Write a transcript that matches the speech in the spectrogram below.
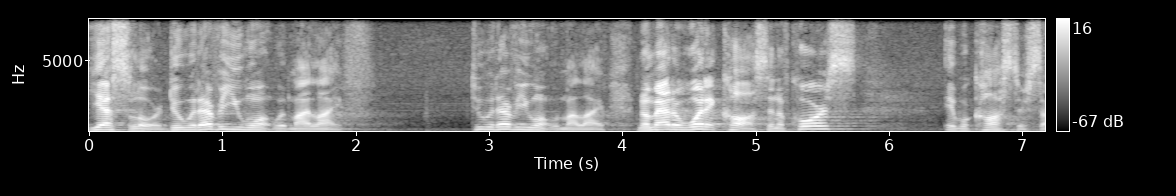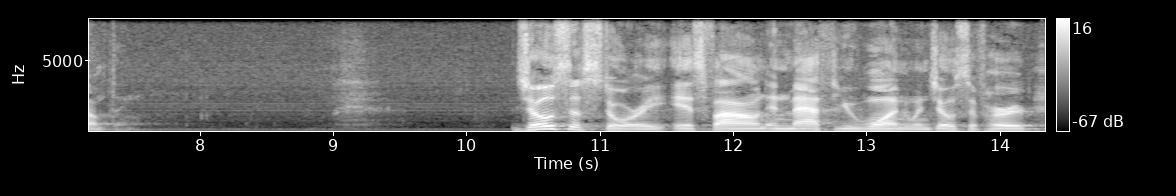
Yes, Lord, do whatever you want with my life. Do whatever you want with my life, no matter what it costs. And of course, it will cost her something. Joseph's story is found in Matthew 1 when Joseph heard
